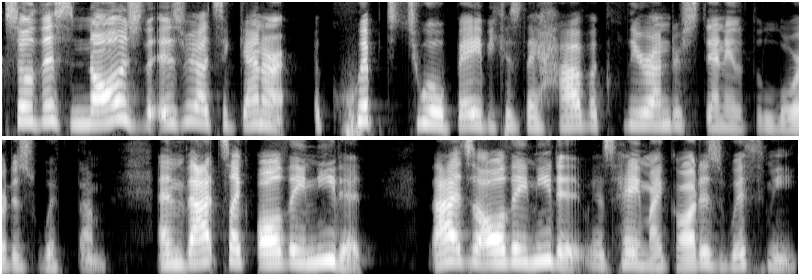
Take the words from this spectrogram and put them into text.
So this knowledge, the Israelites again are equipped to obey because they have a clear understanding that the Lord is with them. And that's like all they needed. That's all they needed is, hey, my God is with me.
